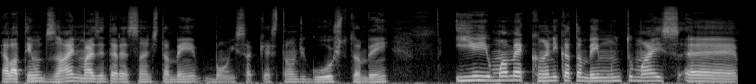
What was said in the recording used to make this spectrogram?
ela tem um design mais interessante também. Bom, isso é questão de gosto também. E uma mecânica também muito mais, é,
